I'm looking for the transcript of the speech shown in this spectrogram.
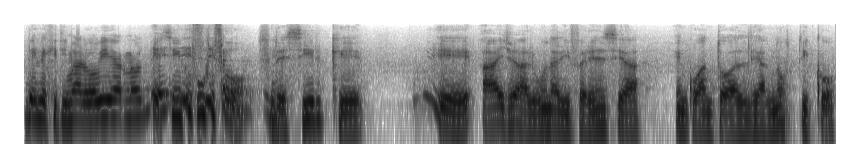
deslegitimar al gobierno. Es injusto decir que eh, haya alguna diferencia en cuanto al diagnóstico,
